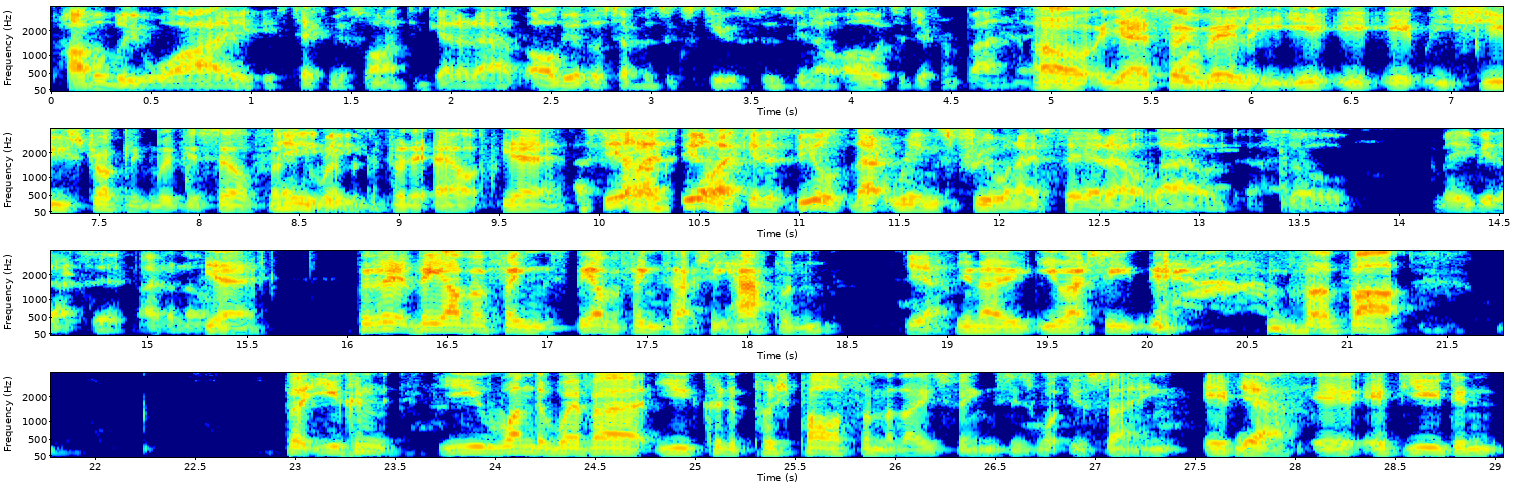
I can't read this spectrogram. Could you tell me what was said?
probably why it's taking me so long to get it out. All the other stuff is excuses, you know. Oh, it's a different band name. Oh, yeah. So really, you, it's you struggling with yourself as Maybe. to whether to put it out. Yeah, I feel, I feel like it. I feel that rings true when I say it out loud. So maybe that's it. I don't know. Yeah, but the, the other things, the other things actually happen. Yeah, you know, you actually, but but you can you wonder whether you could have pushed past some of those things is what you're saying if yeah if you didn't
